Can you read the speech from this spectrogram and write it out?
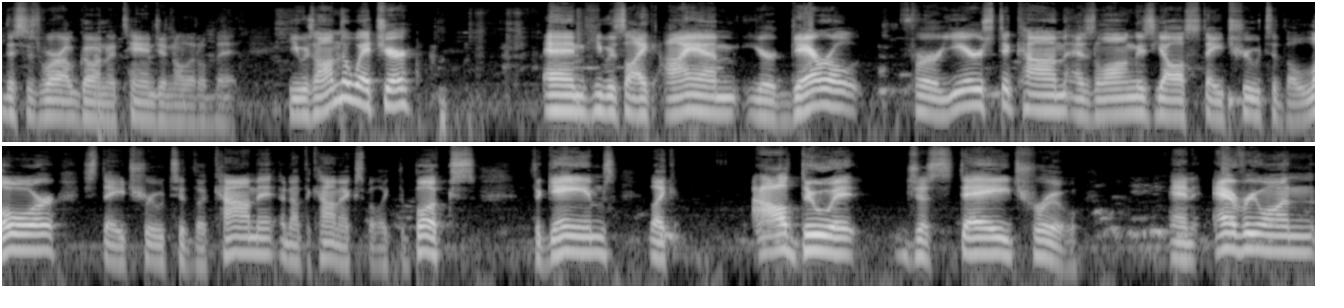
this is where i'll go on a tangent a little bit. He was on the witcher and he was like i am your Geralt for years to come as long as y'all stay true to the lore stay true to the comic not the comics but like the books the games. Like i'll do it. Just stay true. And everyone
